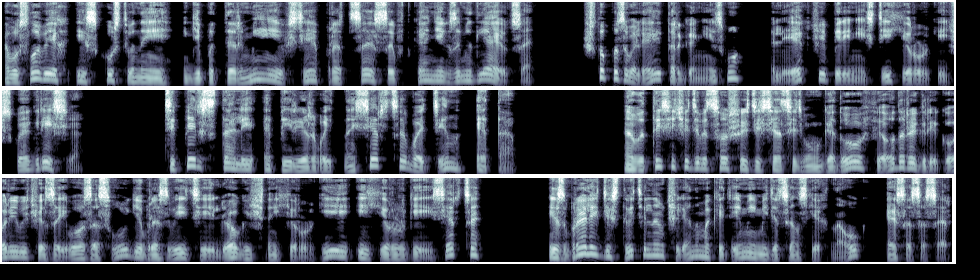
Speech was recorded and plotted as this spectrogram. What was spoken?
В условиях искусственной гипотермии все процессы в тканях замедляются, что позволяет организму легче перенести хирургическую агрессию. Теперь стали оперировать на сердце в один этап. В 1967 году Федора Григорьевича за его заслуги в развитии легочной хирургии и хирургии сердца избрали действительным членом Академии медицинских наук СССР.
